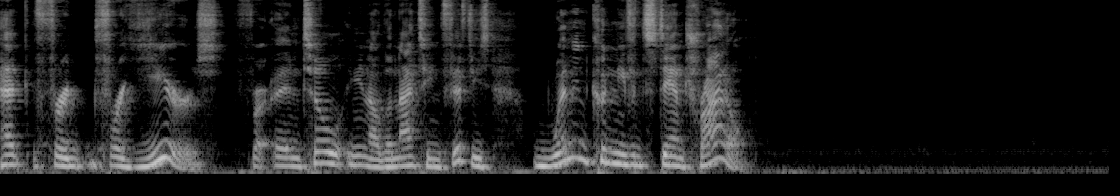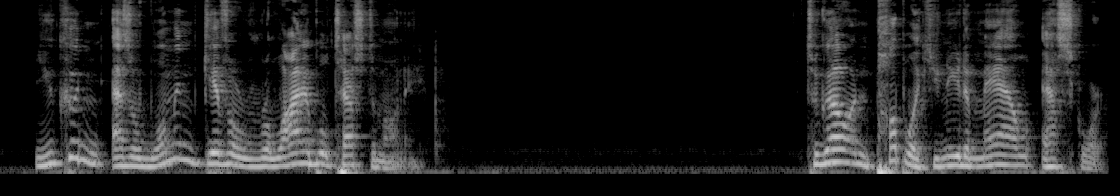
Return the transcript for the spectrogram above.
Heck, for for years, for until you know the 1950s, women couldn't even stand trial. You couldn't, as a woman, give a reliable testimony. To go out in public, you need a male escort.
